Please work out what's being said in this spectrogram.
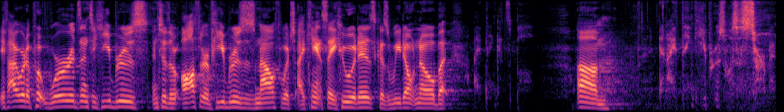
if I were to put words into Hebrews, into the author of Hebrews' mouth, which I can't say who it is because we don't know, but I think it's Paul. Um, and I think Hebrews was a sermon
